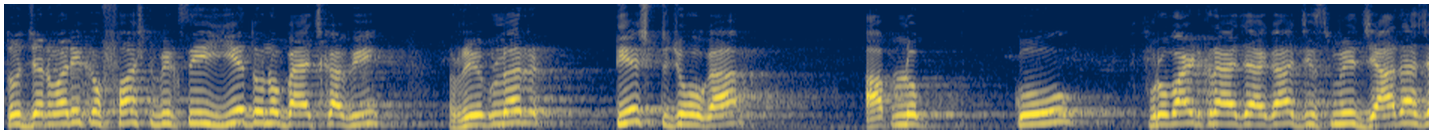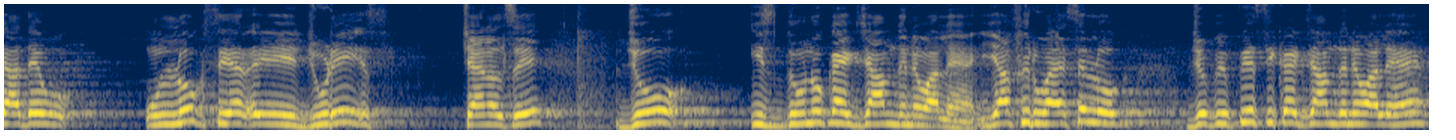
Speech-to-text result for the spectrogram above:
तो जनवरी के फ़र्स्ट वीक से ये दोनों बैच का भी रेगुलर टेस्ट जो होगा, आप लोग को प्रोवाइड कराया जाएगा, जिसमें ज़्यादा से ज़्यादा उन लोग से जुड़े इस चैनल से, जो इस दोनों का एग्ज़ाम देने वाले हैं। या फिर वैसे लोग जो बीपीएससी का एग्ज़ाम देने वाले हैं,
